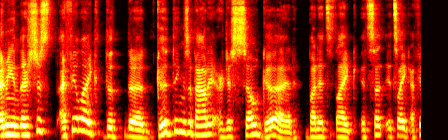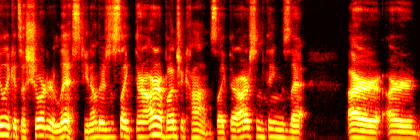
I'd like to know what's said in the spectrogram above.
I mean, there's just I feel like the the good things about it are just so good, but it's like it's a, it's like I feel like it's a shorter list. You know, there's just like there are a bunch of cons. Like there are some things that are are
